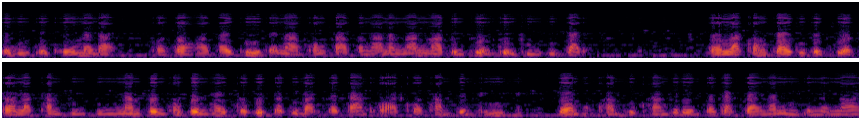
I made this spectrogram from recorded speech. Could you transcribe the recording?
จะอยู่เฉยๆไม่ได้ก็ต้องอาศัยที่ใช้นามของศาสนานั้นๆมาเป็นเครื่องพึ่งพิงจิตใจแต่หลักของใจที่จะเชื่อต่อหลักธรรมจริงๆนำตนของตนให้ประพฤติปฏิบัติตามขอดข้อธรรมจนถึงแดนของความสุขความเจริญประจักษ์ใจนั้นมีจำนวนน้อย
